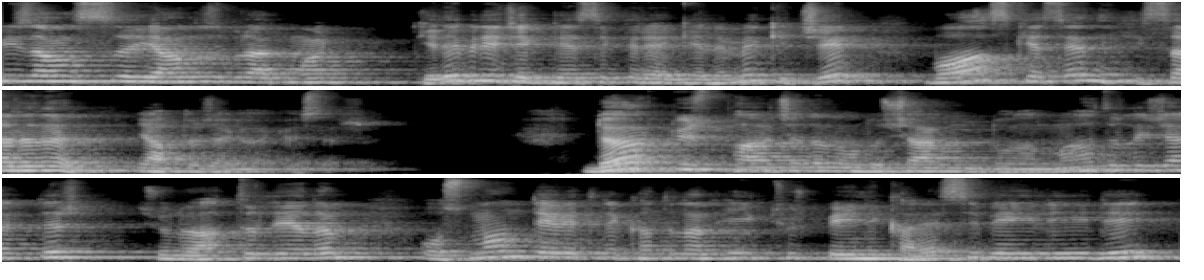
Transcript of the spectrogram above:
Bizans'ı yalnız bırakmak, gelebilecek destekleri engellemek için Boğaz kesen hisarını yaptıracak arkadaşlar. 400 parçadan oluşan donanma hazırlayacaktır. Şunu hatırlayalım. Osmanlı Devleti'ne katılan ilk Türk beyliği Karesi Beyliği'ydi.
